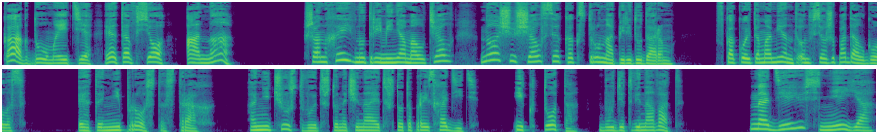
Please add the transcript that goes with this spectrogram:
Как думаете, это все она? Шанхей внутри меня молчал, но ощущался, как струна перед ударом. В какой-то момент он все же подал голос. Это не просто страх. Они чувствуют, что начинает что-то происходить, и кто-то будет виноват. «Надеюсь, не я»,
